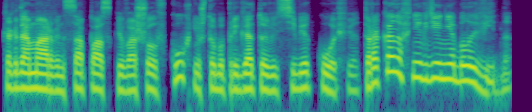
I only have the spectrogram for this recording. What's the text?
когда Марвин с опаской вошел в кухню, чтобы приготовить себе кофе, тараканов нигде не было видно.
